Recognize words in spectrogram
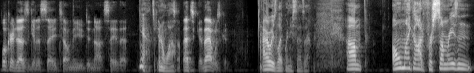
Booker does get a say. Tell me you did not say that. Yeah, it's been a while. So that's good. That was good. I always like when he says that. Um, oh my god! For some reason,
